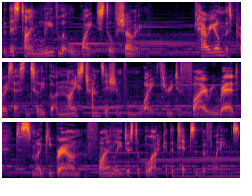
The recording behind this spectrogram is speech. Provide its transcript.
but this time leave a little white still showing. Carry on this process until you've got a nice transition from white through to fiery red to smoky brown and finally just to black at the tips of the flames.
